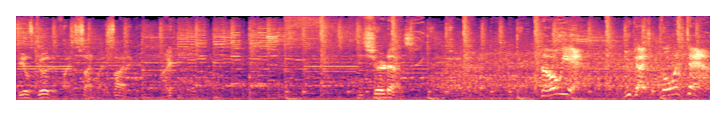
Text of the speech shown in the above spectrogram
Feels good to fight side by side again, right? It sure does. Oh yeah! You guys are going down!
